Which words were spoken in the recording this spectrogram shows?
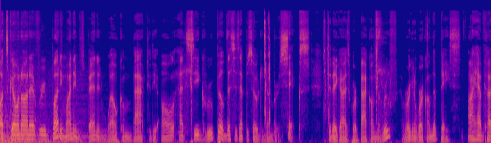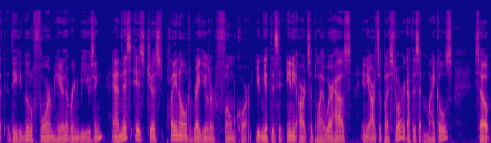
What's going on, everybody? My name is Ben, and welcome back to the All at Sea group build. This is episode number six. Today, guys, we're back on the Rufe, and we're going to work on the base. I have cut the little form here that we're going to be using, and this is just plain old regular foam core. You can get this at any art supply warehouse, any art supply store. I got this at Michael's. So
